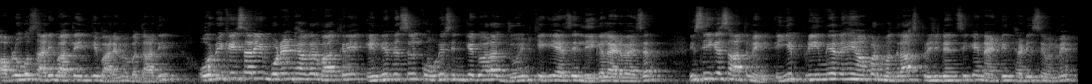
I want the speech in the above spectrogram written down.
आप लोगों को सारी बातें इनके बारे में बता दी। और भी कई सारे इंपोर्टेंट है, अगर बात करें इंडियन नेशनल कांग्रेस इनके द्वारा ज्वाइन की गई एज ए लीगल एडवाइजर इसी के साथ में ये प्रीमियर रहे यहाँ पर मद्रास प्रेसिडेंसी के 1937 में।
